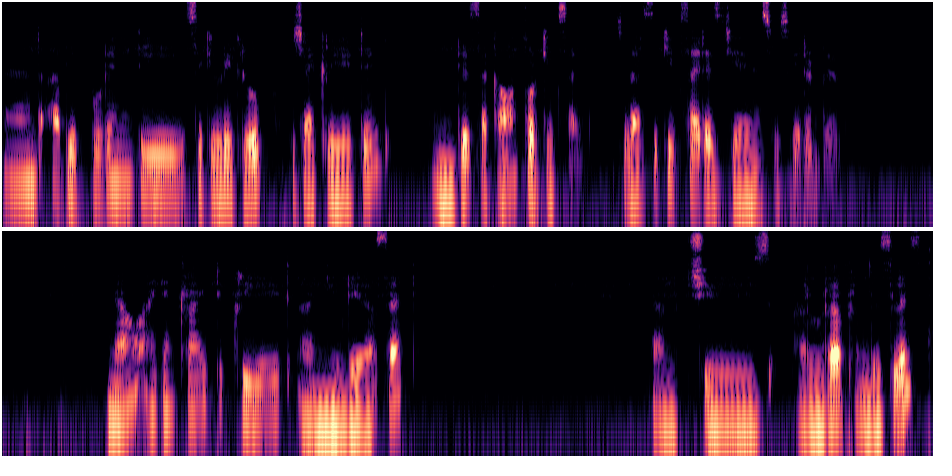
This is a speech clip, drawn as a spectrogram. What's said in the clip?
And I will put in the security group which I created in this account for QuickSight so that's the QuickSight SGI associated there. Now I can try to create a new data set. I'll choose Aurora from this list.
